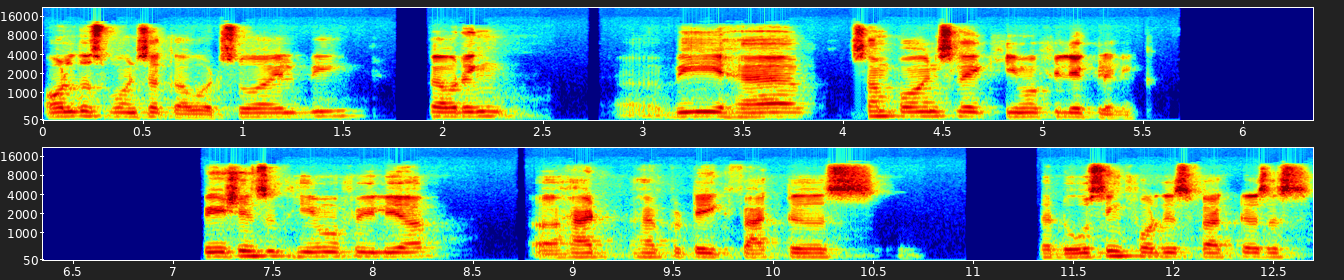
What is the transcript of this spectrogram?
all those points are covered. So I'll be covering, we have some points like hemophilia clinic. Patients with hemophilia had have to take factors the dosing for these factors is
